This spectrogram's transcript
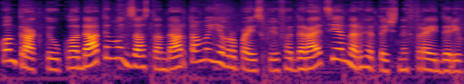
Контракти укладатимуть за стандартами Європейської федерації енергетичних трейдерів.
